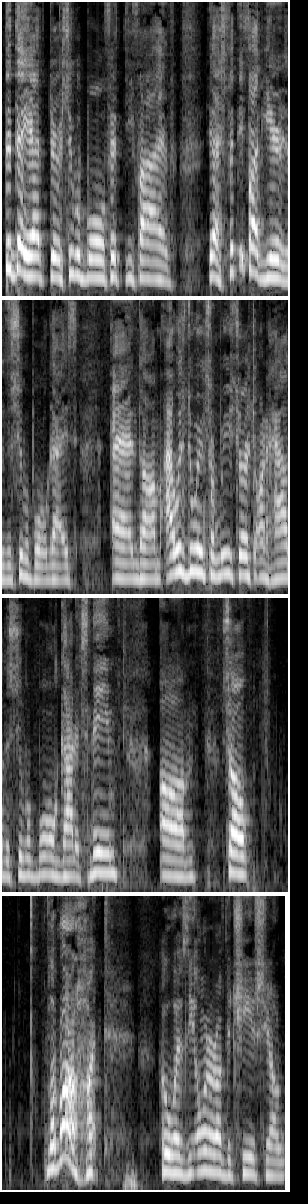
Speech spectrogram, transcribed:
the day after Super Bowl 55. Yes, 55 years of the Super Bowl, guys. And um, I was doing some research on how the Super Bowl got its name. Um, so Lamar Hunt, who was the owner of the Chiefs, you know,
